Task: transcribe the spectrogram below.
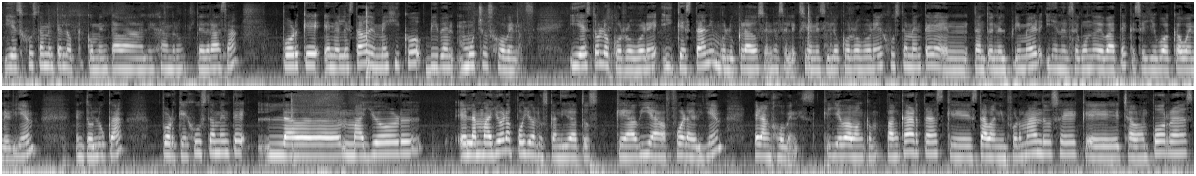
Y es justamente lo que comentaba Alejandro Pedraza, porque en el Estado de México viven muchos jóvenes y esto lo corroboré y que están involucrados en las elecciones y lo corroboré justamente en tanto en el primer y en el segundo debate que se llevó a cabo en el IEM en Toluca porque justamente la mayor el mayor apoyo a los candidatos que había fuera del IEM eran jóvenes que llevaban pancartas, que estaban informándose, que echaban porras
